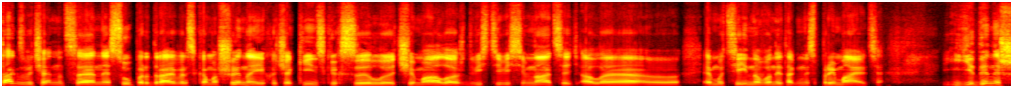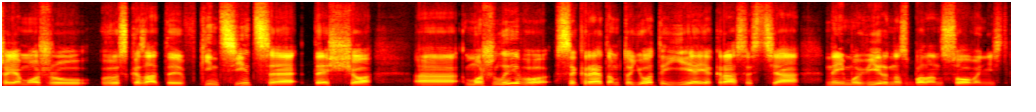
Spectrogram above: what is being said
Так, звичайно, це не супердрайверська машина, і хоча кінських сил чимало, аж 218, але е, емоційно вони так не сприймаються. Єдине, що я можу е, сказати в кінці, це те, що можливо секретом Тойоти є якраз ось ця неймовірна збалансованість,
